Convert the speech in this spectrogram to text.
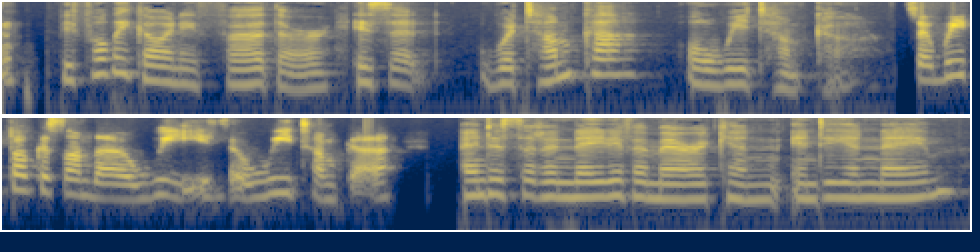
Before we go any further, is it Wetumpka or Wetumpka? So we focus on the we, so Wetumpka. And is it a Native American Indian name?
